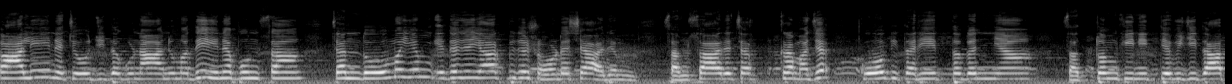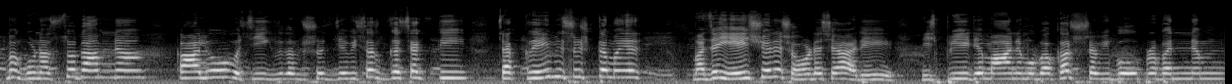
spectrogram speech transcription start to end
കാലേന ചോദിത ഗുണാനുമതേന പുംസ ചന്ദോമയം യഥജയാർപ്പിത ഷോഡശാരം സംസാരചക്രമജ കോതിതരേത്തതന്യ സത്വം ഹി നിത്യവിജിതാത്മഗുണസ്വതാംന കാലോ വശീകൃത വിസൃജ്യ വിസർഗശക്തി. ചക്രേ വിസൃഷ്ടമയ മജയേശ്വര ഷോഡശാരേ. നിഷ്പീഡ്യമാനമുപകർഷ വിഭോ പ്രപന്നം.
